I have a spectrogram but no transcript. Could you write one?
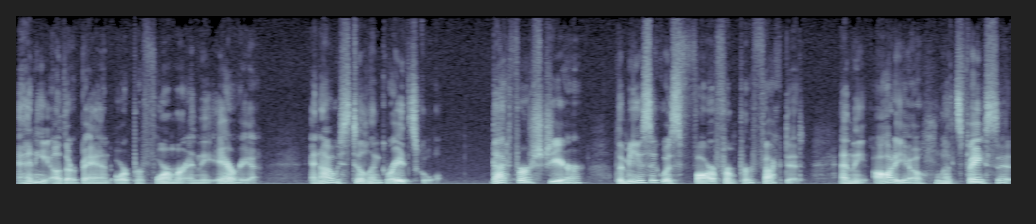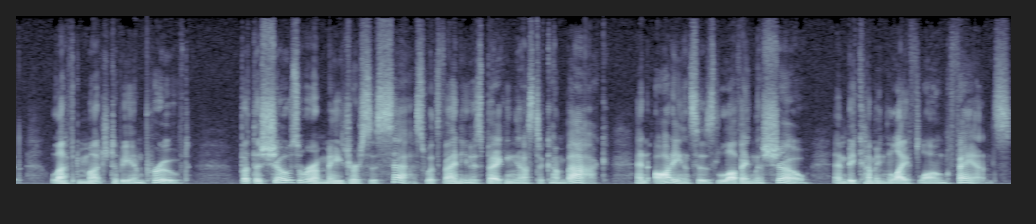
any other band or performer in the area, and I was still in grade school. That first year, the music was far from perfected, and the audio, let's face it, left much to be improved. But the shows were a major success, with venues begging us to come back, and audiences loving the show and becoming lifelong fans.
